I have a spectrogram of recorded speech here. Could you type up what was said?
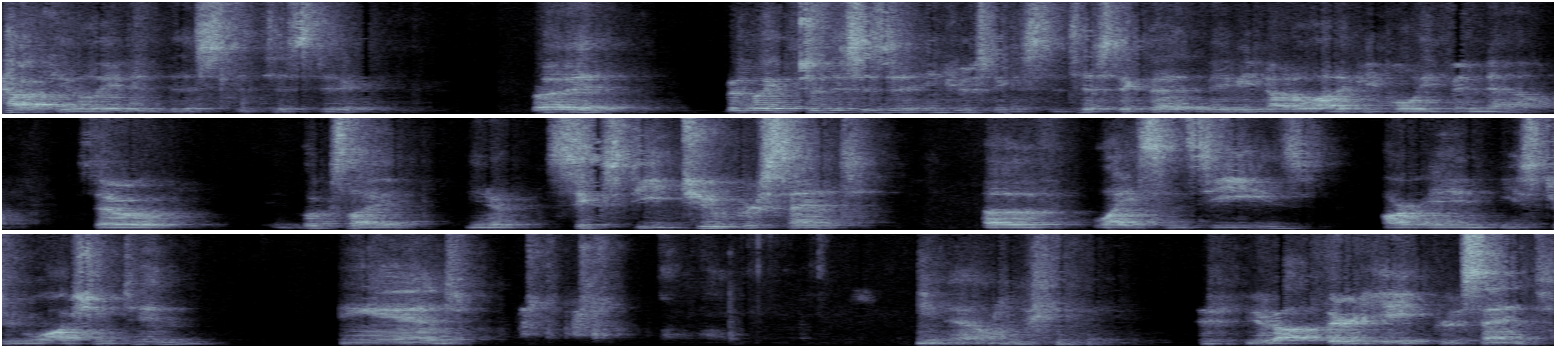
calculated this statistic, but but like so this is an interesting statistic that maybe not a lot of people even know. So it looks like you know sixty-two percent of licensees are in Eastern Washington, and you know, you know, about 38%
